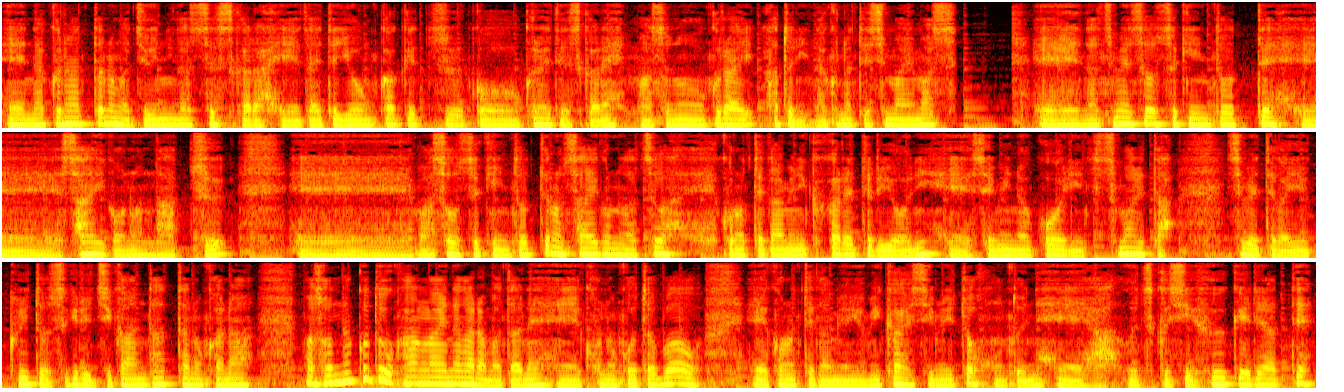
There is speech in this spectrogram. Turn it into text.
えー、亡くなったのが12月ですから、えー、大体4ヶ月後くらいですかね。まあそのぐらい後に亡くなってしまいます。えー、夏目漱石にとって、えー、最後の夏、えー、まあ、漱石にとっての最後の夏は、この手紙に書かれているように、えー、セミの声に包まれた、全てがゆっくりと過ぎる時間だったのかな。まあ、そんなことを考えながらまたね、えー、この言葉を、えー、この手紙を読み返してみると、本当にね、えー、美しい風景であって、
